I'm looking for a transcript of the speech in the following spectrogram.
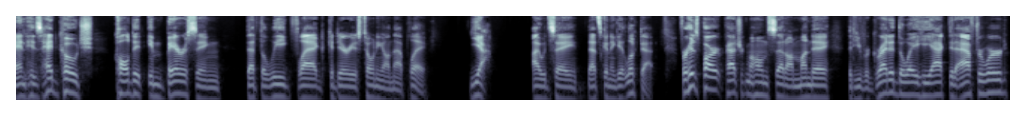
and his head coach called it embarrassing that the league flagged Kadarius Toney on that play. Yeah, I would say that's going to get looked at. For his part, Patrick Mahomes said on Monday that he regretted the way he acted afterward,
